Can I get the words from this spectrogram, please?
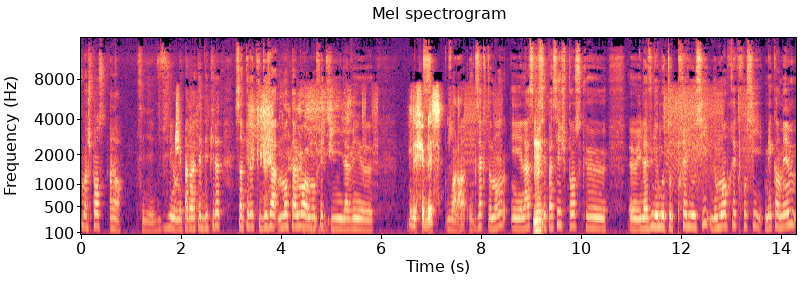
Moi, je pense. Alors, c'est difficile, on n'est pas dans la tête des pilotes. C'est un pilote qui, déjà, mentalement, a montré qu'il avait. euh, Des faiblesses. Voilà, exactement. Et là, ce qui s'est passé, je pense que. Euh, il a vu les motos de près lui aussi, de moins près que Rossi, mais quand même,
